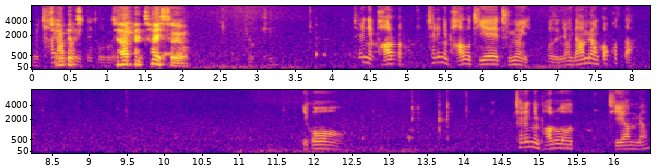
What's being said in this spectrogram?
이거 차제 앞에 있나 밑에 도로에? 제 앞에 차 있어요. 오케이 오케이. 체리님 바로 체리님 바로 뒤에 두 명 있거든요. 근데 한 명은 꺾었다. 이거 체리님 바로 뒤에 한 명?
